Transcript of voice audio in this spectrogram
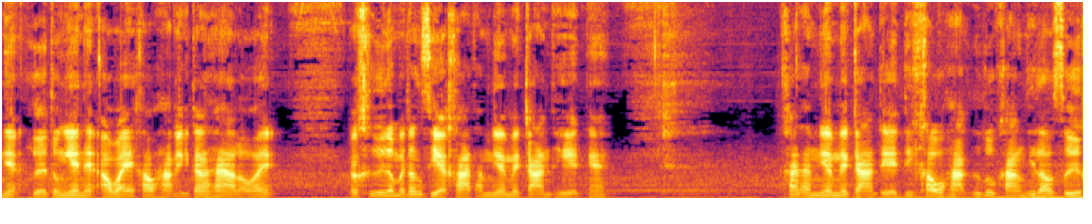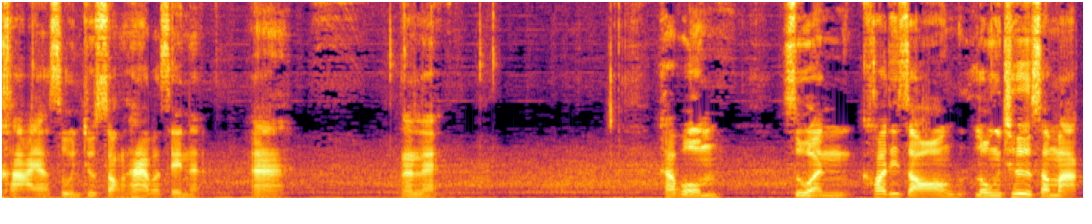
เนี่ย เหลือตรงเนี้ยเนี่ย เอาไว้เขาหักอีกตั้ง 500 ก็คือเราไม่ต้องเสียค่าธรรมเนียมในการเทรดไง ค่าธรรมเนียมในการเทรดที่เขาหักทุกครั้งที่เราซื้อขายอะ0.25%อะ อ่า นั่นแหละ ครับผม ส่วนข้อที่2ลงชื่อสมัคร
